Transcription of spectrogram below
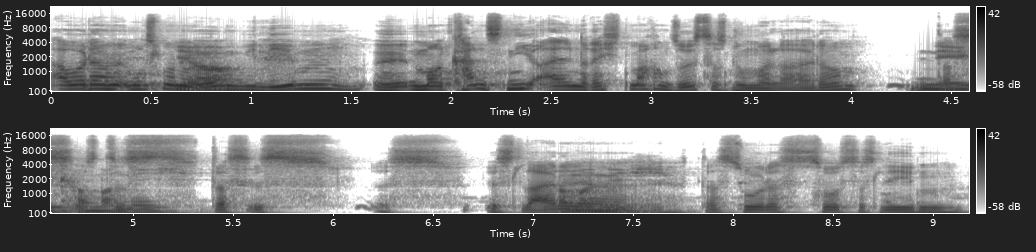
aber damit muss man Ja. irgendwie leben. Äh, man kann es nie allen recht machen, so ist das nun mal leider. Nee, das kann ist, man das, nicht. Das ist, ist, ist leider Kann man nicht. das so, das, so ist das Leben.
